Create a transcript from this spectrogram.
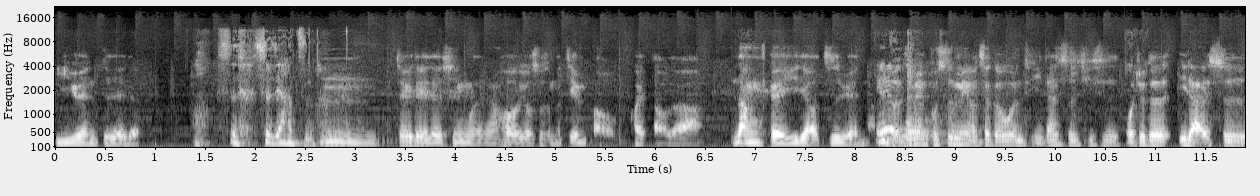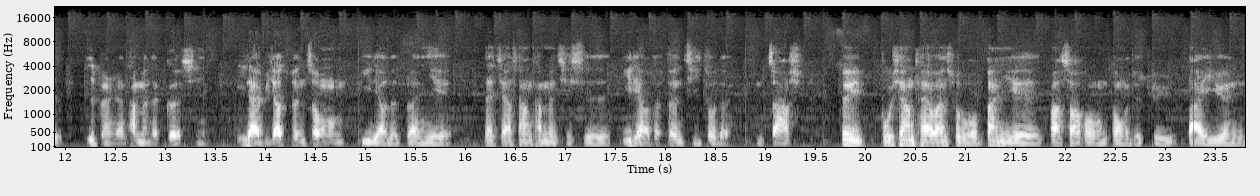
医院之类的，哦，是是这样子吗？嗯，这一类的新闻，然后又说什么健保快倒了啊，浪费医疗资源啊。日本这边不是没有这个问题，但是其实我觉得一来是日本人他们的个性，一来比较尊重医疗的专业，再加上他们其实医疗的分级做的很扎实。所以不像台湾说，我半夜发烧喉咙痛，我就去大医院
